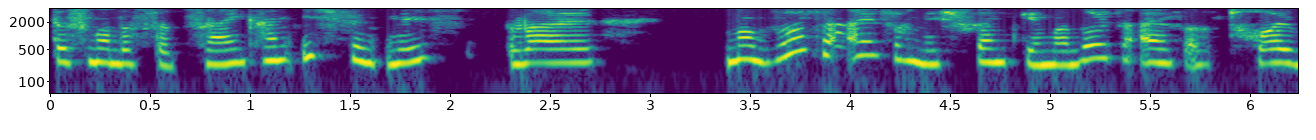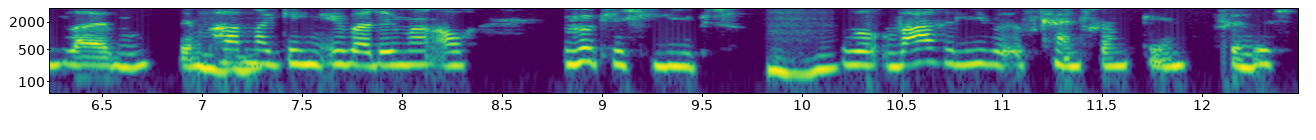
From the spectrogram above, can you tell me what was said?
dass man das verzeihen kann. Ich finde nicht, weil man sollte einfach nicht fremdgehen. Man sollte einfach treu bleiben dem Partner gegenüber, den man auch wirklich liebt. So wahre Liebe ist kein Fremdgehen, finde ich.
